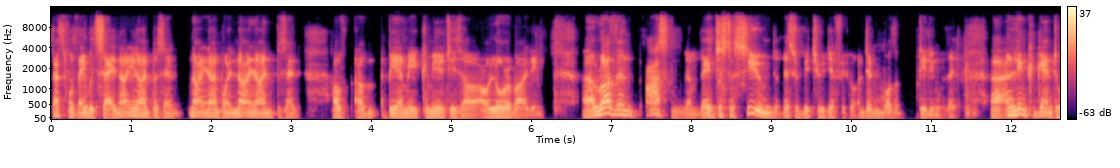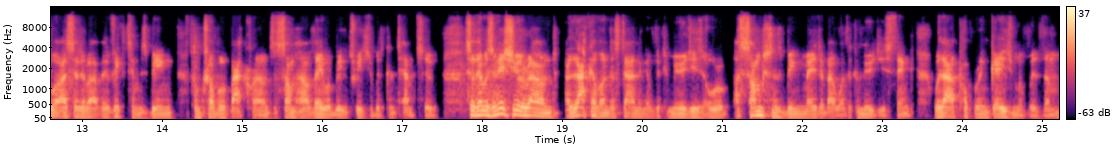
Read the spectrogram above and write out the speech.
that's what they would say. 99%, 99.99% of, of BME communities are, are law abiding. Uh, rather than asking them, they just assumed that this would be too difficult and didn't bother dealing with it. Uh, and link again to what I said about the victims being from troubled backgrounds, and somehow they were being treated with contempt too. So there was an issue around a lack of understanding of the communities or assumptions being made about what the communities think without proper engagement with them.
